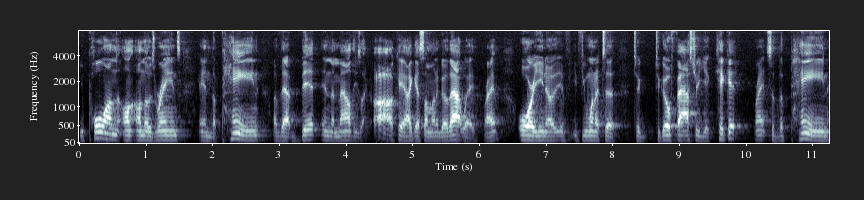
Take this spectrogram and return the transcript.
You pull on, on, on, those reins, and the pain of that bit in the mouth, he's like, oh, okay, I guess I'm going to go that way, right? Or, you know, if, if you want it to, to, to go faster, you kick it, right? So the pain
